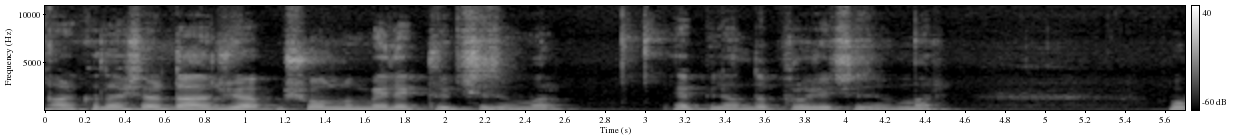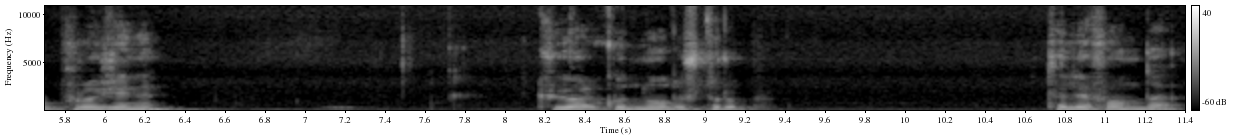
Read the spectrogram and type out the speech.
Arkadaşlar daha önce yapmış olduğum bir elektrik çizim var. E-planda proje çizim var. Bu projenin QR kodunu oluşturup telefonda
